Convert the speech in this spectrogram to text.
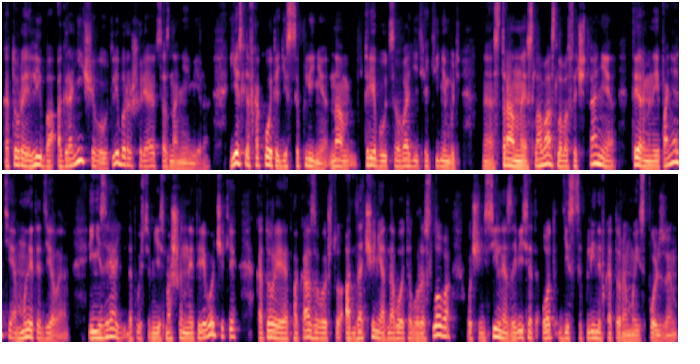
которые либо ограничивают, либо расширяют сознание мира. Если в какой-то дисциплине нам требуется вводить какие-нибудь э, странные слова, словосочетания, термины и понятия, мы это делаем. И не зря, допустим, есть машинные переводчики, которые показывают, что значение одного и того же слова очень сильно зависит от дисциплины, в которой мы используем.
